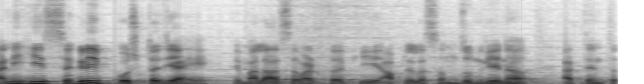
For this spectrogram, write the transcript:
आणि ही सगळी गोष्ट जी आहे ते मला असं वाटतं की आपल्याला समजून घेणं अत्यंत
